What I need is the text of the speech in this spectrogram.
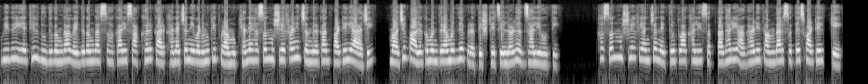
विद्री येथील दूधगंगा वेदगंगा सहकारी साखर कारखान्याच्या निवडणुकीत प्रामुख्याने हसन मुश्रीफ आणि चंद्रकांत पाटील या आजी माजी पालकमंत्र्यामध्ये प्रतिष्ठेची लढत झाली होती. हसन मुश्रीफ यांच्या नेतृत्वाखाली सत्ताधारी आघाडीत आमदार सतेज पाटील के.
